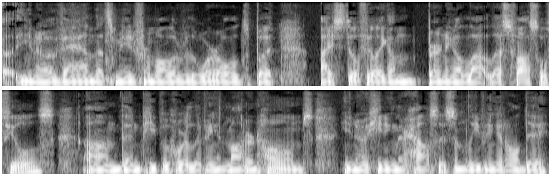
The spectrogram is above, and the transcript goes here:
uh, you know, a van that's made from all over the world, but I still feel like I'm burning a lot less fossil fuels um, than people who are living in modern homes, you know, heating their houses and leaving it all day.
